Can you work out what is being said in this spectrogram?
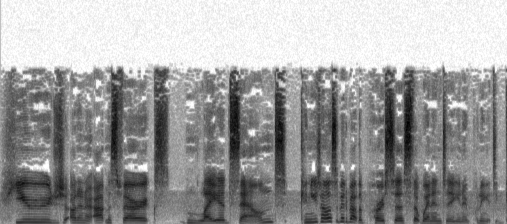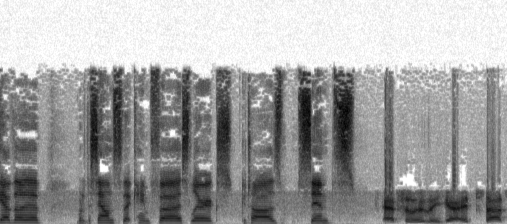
huge, I don't know, atmospheric, layered sound. Can you tell us a bit about the process that went into, you know, putting it together? What are the sounds that came first? Lyrics, guitars, synths? Absolutely, yeah. It starts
